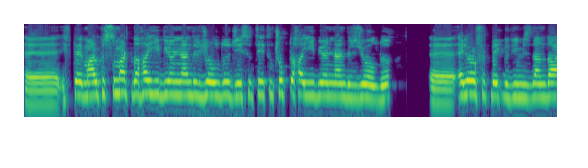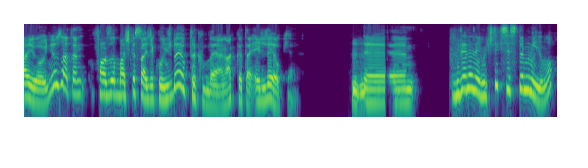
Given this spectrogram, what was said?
Ee, işte Marcus Smart daha iyi bir yönlendirici oldu. Jason Tatum çok daha iyi bir yönlendirici oldu. Ee, El Horford beklediğimizden daha iyi oynuyor. Zaten fazla başka sayacak oyuncu da yok takımda yani. Hakikaten elde yok yani. Hı hı. Ee, bir de ne demiştik? Sistemin uyumu.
